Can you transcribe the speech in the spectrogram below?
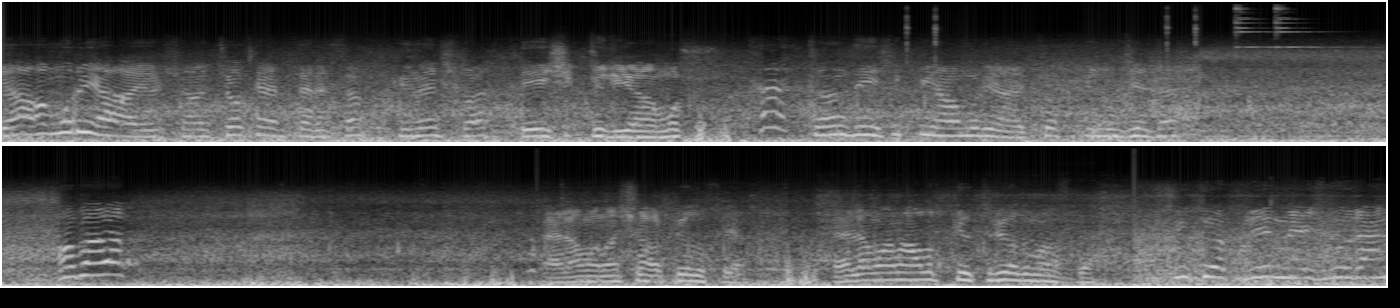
yağmur yağıyor şu an çok enteresan. Güneş var. Değişik bir yağmur. Şu an değişik bir yağmur yağıyor. Çok inceden. Baba! Elemana çarpıyorduk ya. Elemanı alıp götürüyordum az da. Şu köprüyü mecburen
